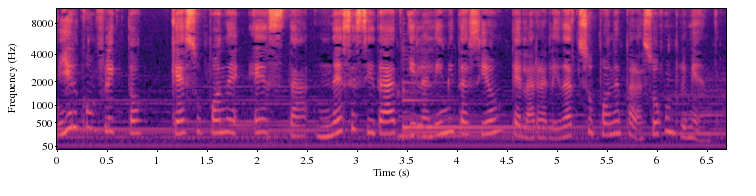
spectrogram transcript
y el conflicto que supone esta necesidad y la limitación que la realidad supone para su cumplimiento.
